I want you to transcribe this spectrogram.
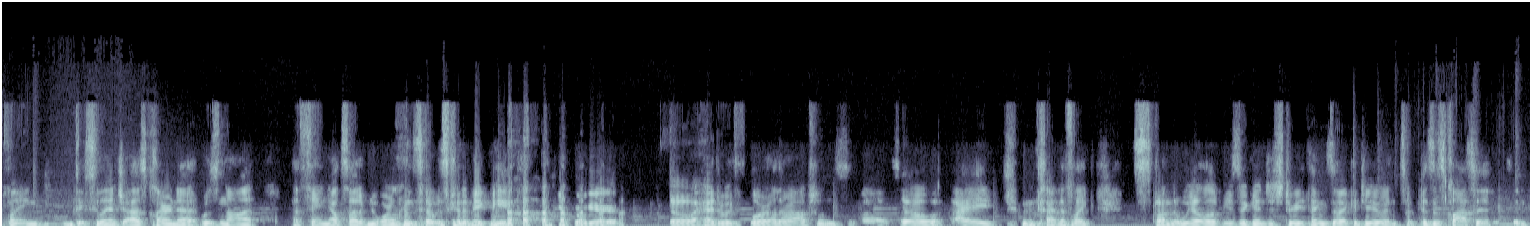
playing Dixieland jazz clarinet was not a thing outside of New Orleans that was going to make me a career. So I had to explore other options. Uh, so I kind of like spun the wheel of music industry things that I could do and took business classes and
